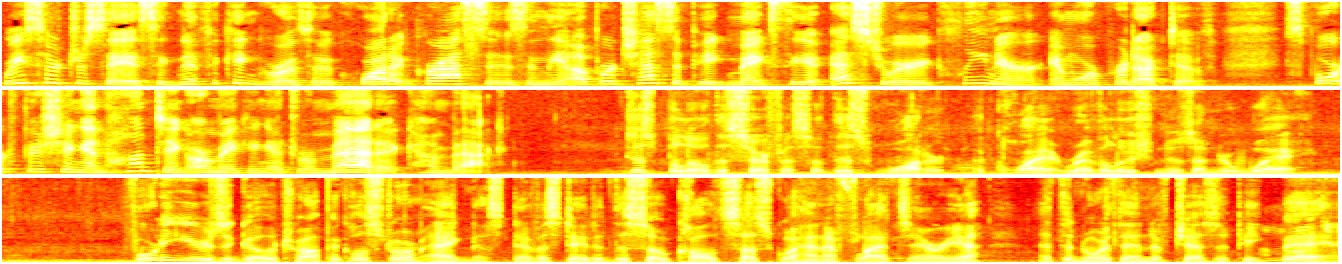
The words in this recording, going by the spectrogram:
Researchers say a significant growth of aquatic grasses in the upper Chesapeake makes the estuary cleaner and more productive. Sport fishing and hunting are making a dramatic comeback. Just below the surface of this water, a quiet revolution is underway. Forty years ago, Tropical Storm Agnes devastated the so called Susquehanna Flats area at the north end of Chesapeake Bay.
